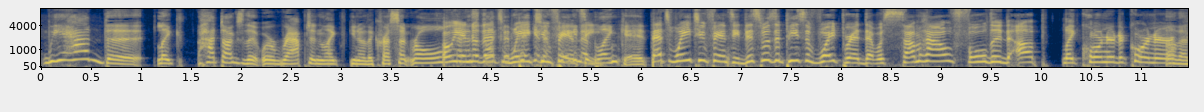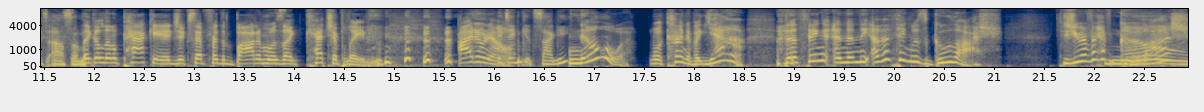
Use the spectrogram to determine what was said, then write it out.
we had the like hot dogs that were wrapped in like you know the crescent roll. Oh yeah, no, that's like way too fancy. a blanket. That's way too fancy. This was a piece of white bread that was somehow folded up like corner to corner. Oh, that's awesome. Like a little package, except for the bottom was like ketchup laden. I don't know. it didn't get soggy. No. Well, kind of, but yeah. The thing, and then the other thing was goulash. Did you ever have goulash?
